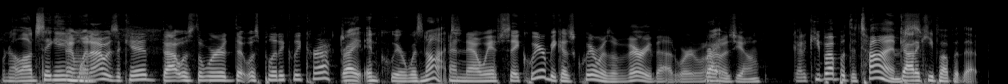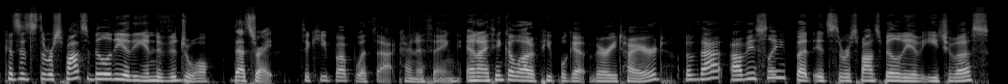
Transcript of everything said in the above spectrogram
We're not allowed to say gay And when I was a kid, that was the word that was politically correct. right, and queer was not. And now we have to say queer because queer was a very bad word when Right. I was young. Got to keep up with the times. Got to keep up with it. Because it's the responsibility of the individual That's right. to keep up with that kind of thing. And I think a lot of people get very tired of that, obviously, but it's the responsibility of each of us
